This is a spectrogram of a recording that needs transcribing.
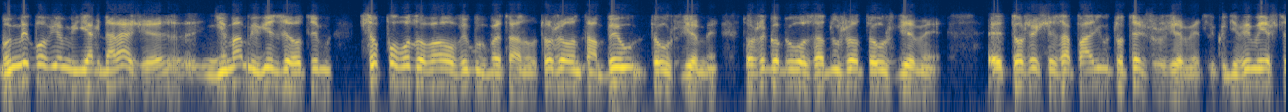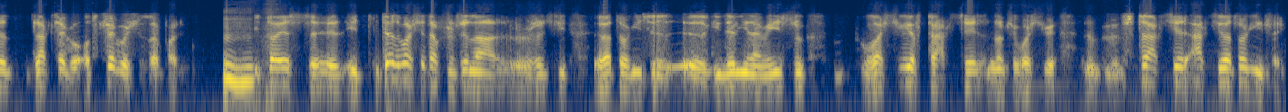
Bo my bowiem jak na razie nie mamy wiedzy o tym, co powodowało wybuch metanu. To, że on tam był, to już wiemy. To, że go było za dużo, to już wiemy. E, to, że się zapalił, to też już wiemy, tylko nie wiemy jeszcze dlaczego, od czego się zapalił. Mhm. I to jest e, i to jest właśnie ta przyczyna, że ci ratownicy zginęli na miejscu właściwie w trakcie, znaczy właściwie w trakcie akcji ratowniczej.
